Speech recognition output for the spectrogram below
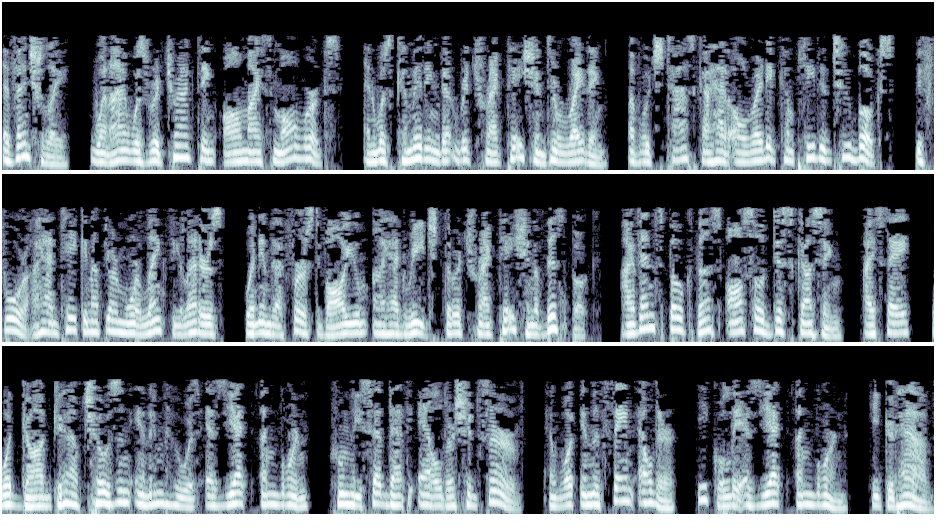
Eventually, when I was retracting all my small works, and was committing that retractation to writing, of which task I had already completed two books, before I had taken up your more lengthy letters, when in the first volume I had reached the retractation of this book, I then spoke thus also discussing, I say, what God could have chosen in him who was as yet unborn, whom he said that the elder should serve, and what in the same elder, equally as yet unborn, he could have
